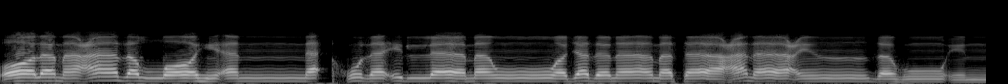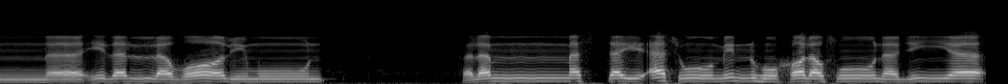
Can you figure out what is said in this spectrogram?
قال معاذ الله أن نأخذ إلا من وجدنا متاعنا عنده إنا إذا لظالمون. فلما استيئسوا منه خلصوا نجيا.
